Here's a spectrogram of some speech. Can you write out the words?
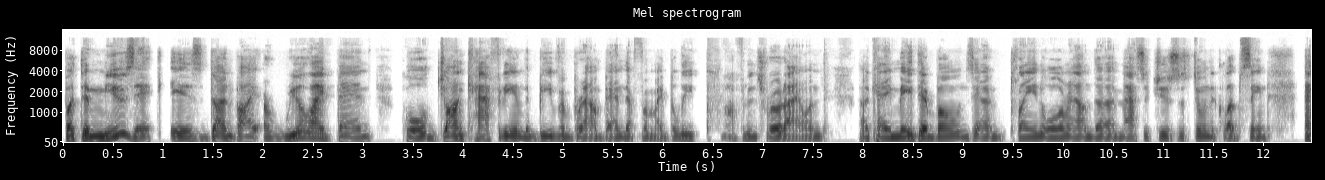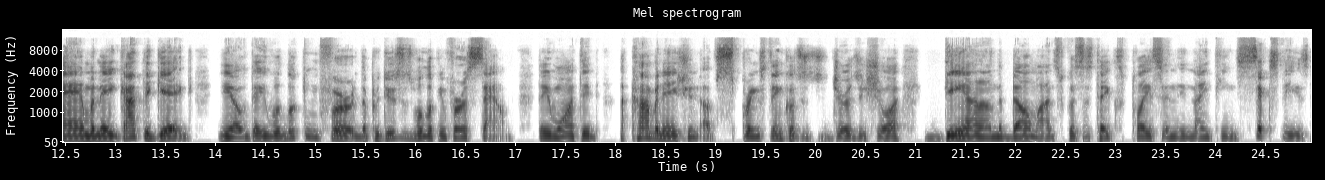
but the music is done by a real life band called John Cafferty and the Beaver Brown Band. They're from, I believe, Providence, Rhode Island. Okay, made their bones and playing all around uh, Massachusetts, doing the club scene. And when they got the gig, you know, they were looking for the producers were looking for a sound. They wanted a combination of Springsteen because it's Jersey Shore, Dion on the Belmonts because this takes place in the 1960s,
